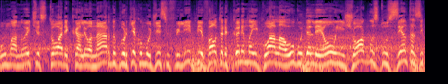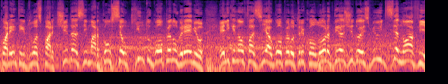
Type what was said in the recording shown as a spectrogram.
Uma noite histórica, Leonardo, porque, como disse o Felipe, Walter Kahneman iguala Hugo de Leon em jogos, 242 partidas e marcou seu quinto gol pelo Grêmio. Ele que não fazia gol pelo tricolor desde 2019.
